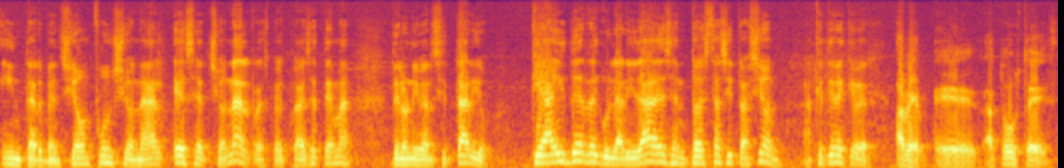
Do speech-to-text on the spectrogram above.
intervención funcional excepcional respecto a ese tema del universitario ¿Qué hay de regularidades en toda esta situación? ¿A qué tiene que ver? A ver, eh, a todos ustedes.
